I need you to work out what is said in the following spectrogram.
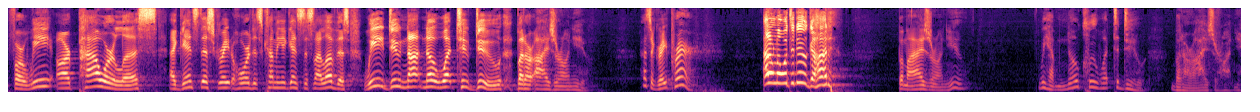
For we are powerless against this great horde that's coming against us. And I love this. We do not know what to do, but our eyes are on you. That's a great prayer. I don't know what to do, God, but my eyes are on you. We have no clue what to do, but our eyes are on you.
